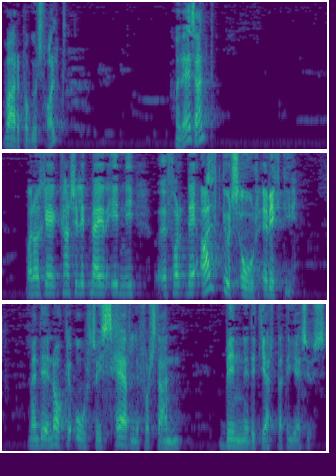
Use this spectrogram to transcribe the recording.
vare på Guds folk. Og det er sant. Og nå skal jeg kanskje litt mer inn i For det er alt Guds ord er viktig. Men det er noen ord som i særlig forstand binder ditt hjerte til Jesus.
